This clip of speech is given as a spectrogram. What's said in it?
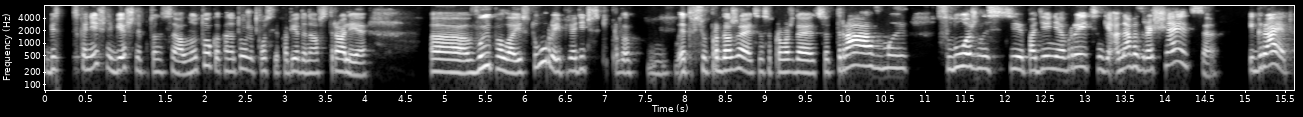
бесконечный бешеный потенциал. Но то, как она тоже после победы на Австралии э, выпала из тура, и периодически это все продолжается, сопровождается травмы, сложности, падения в рейтинге, она возвращается, играет,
